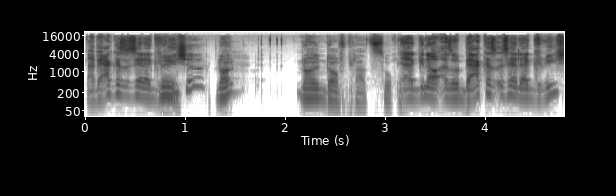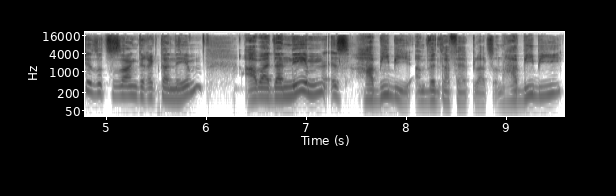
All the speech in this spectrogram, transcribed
Na, Berkes ist ja der Grieche. Neu Nollendorfplatz, so. Ja, genau. Also Berkes ist ja der Grieche sozusagen direkt daneben. Aber daneben ist Habibi am Winterfeldplatz. Und Habibi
